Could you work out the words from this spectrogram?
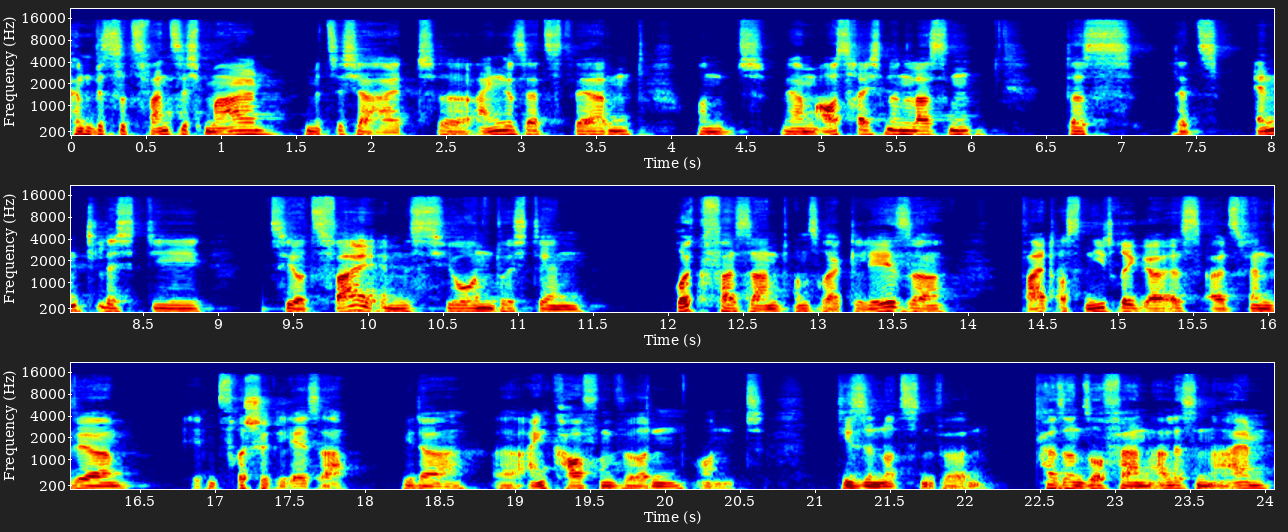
können bis zu 20 Mal mit Sicherheit äh, eingesetzt werden. Und wir haben ausrechnen lassen, dass letztendlich die CO2-Emission durch den Rückversand unserer Gläser weitaus niedriger ist, als wenn wir eben frische Gläser wieder äh, einkaufen würden und diese nutzen würden. Also insofern alles in allem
